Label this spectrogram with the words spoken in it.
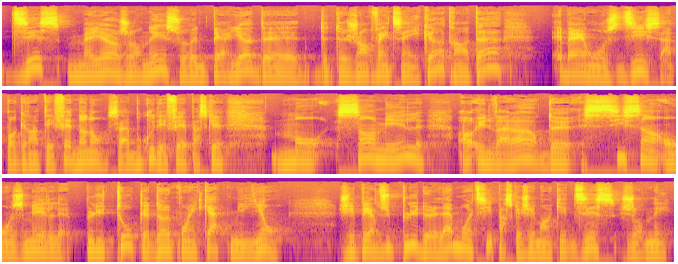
10 meilleures journées sur une période de, de genre 25 ans, 30 ans, eh bien, on se dit, ça n'a pas grand effet. Non, non, ça a beaucoup d'effet parce que mon 100 000 a une valeur de 611 000 plutôt que d'1,4 million. J'ai perdu plus de la moitié parce que j'ai manqué 10 journées.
